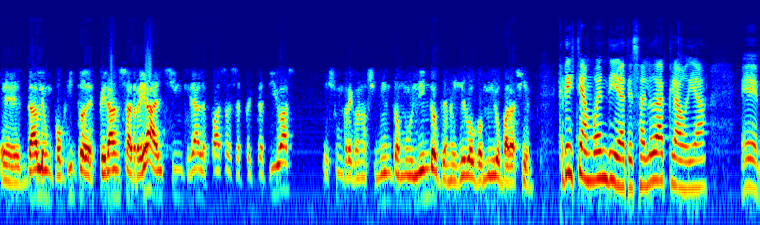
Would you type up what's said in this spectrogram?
eh, darle un poquito de esperanza real sin crear falsas expectativas es un reconocimiento muy lindo que me llevo conmigo para siempre. Cristian, buen día, te saluda Claudia. Eh,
